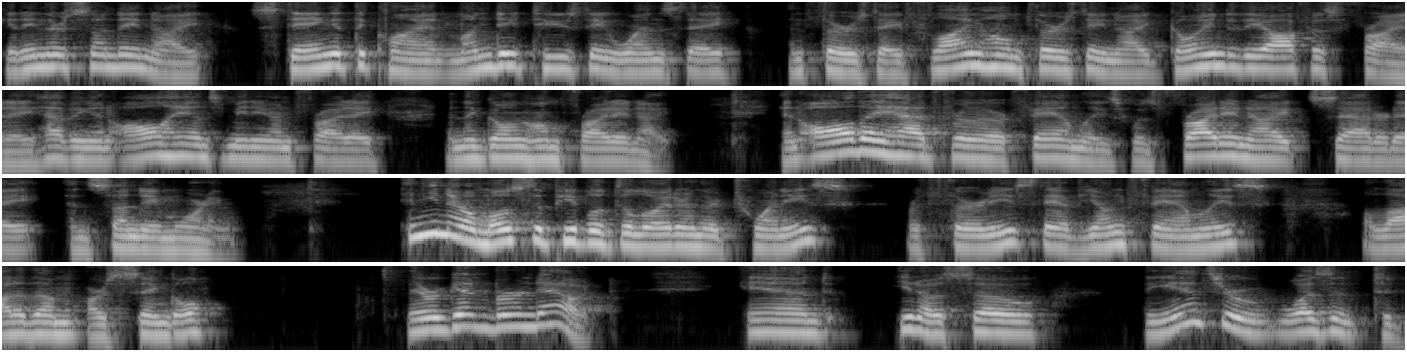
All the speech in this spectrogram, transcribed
getting there Sunday night, staying at the client Monday, Tuesday, Wednesday, and Thursday, flying home Thursday night, going to the office Friday, having an all hands meeting on Friday, and then going home Friday night. And all they had for their families was Friday night, Saturday, and Sunday morning. And you know, most of the people at Deloitte are in their 20s or 30s. They have young families. A lot of them are single. They were getting burned out. And, you know, so the answer wasn't to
